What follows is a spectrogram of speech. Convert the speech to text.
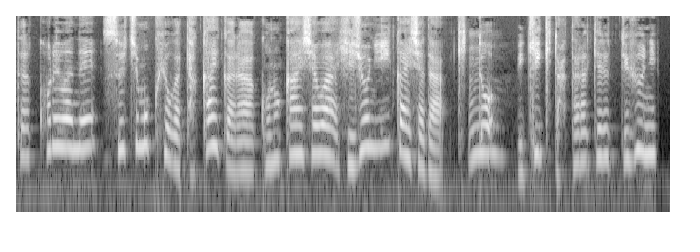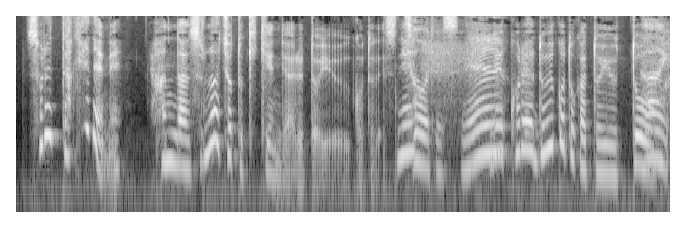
ただこれはね、数値目標が高いから、この会社は非常にいい会社だ。きっとうん生き生きと働けるっていうふうに、それだけでね、判断するのはちょっと危険であるということですね。そうですで、ね。これはどういうことかというと、はい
